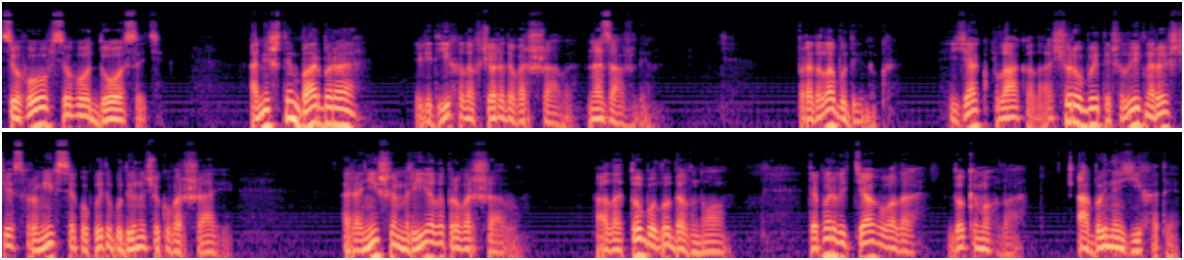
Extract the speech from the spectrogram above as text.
Цього всього досить. А між тим Барбара від'їхала вчора до Варшави назавжди. Продала будинок. Як плакала, а що робити? Чоловік нарешті спромігся купити будиночок у Варшаві. Раніше мріяла про Варшаву, але то було давно. Тепер відтягувала, доки могла, аби не їхати.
